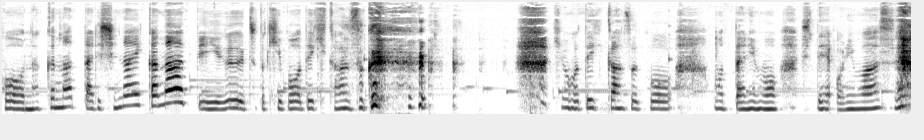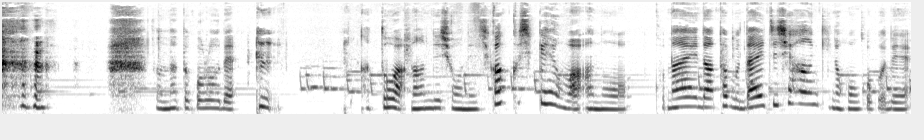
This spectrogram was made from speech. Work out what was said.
こうなくなったりしないかなっていうちょっと希望的観測。標的観測を持ったりもしております。そんなところで あとは何でしょうね。資格試験はあのこの間多分第一四半期の報告で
